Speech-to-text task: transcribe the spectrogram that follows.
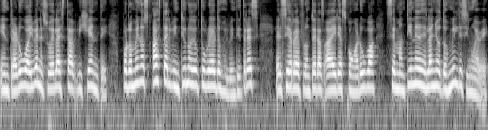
entre Aruba y Venezuela está vigente, por lo menos hasta el 21 de octubre del 2023. El cierre de fronteras aéreas con Aruba se mantiene desde el año 2019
